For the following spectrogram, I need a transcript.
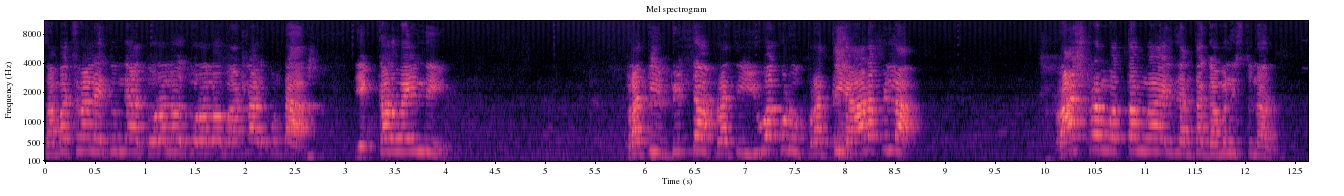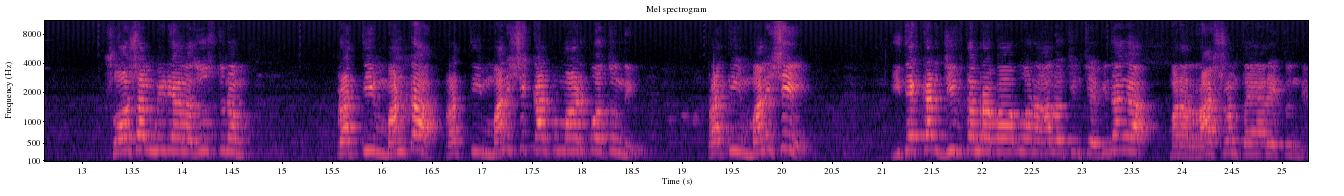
సంవత్సరాలు అవుతుంది ఆ త్వరలో త్వరలో మాట్లాడుకుంటా. ఎక్కడ పోయింది? ప్రతి బిడ్డ ప్రతి యువకుడు ప్రతి ఆడపిల్ల రాష్ట్రం మొత్తంగా ఇది అంతా గమనిస్తున్నారు. సోషల్ మీడియాలో చూస్తున్నాం. ప్రతి మంట ప్రతి మనిషి కడుపు మాడిపోతుంది. ప్రతి మనిషి ఇదెక్కడ జీవితం రా బాబు అని ఆలోచించే విధంగా మన రాష్ట్రం తయారవుతుంది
